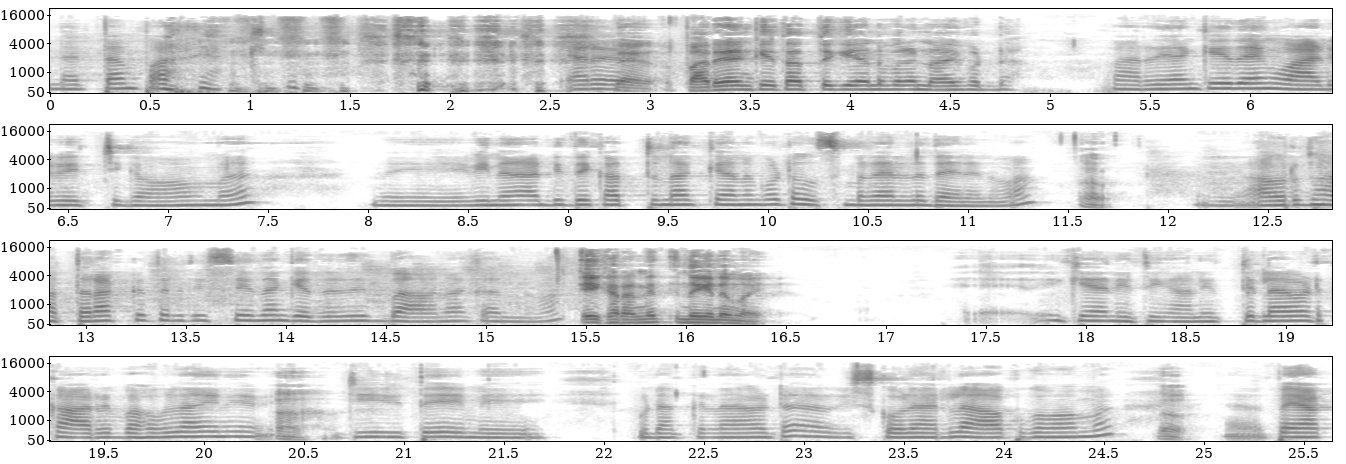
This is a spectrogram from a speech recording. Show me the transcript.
නැත්තම් පරයන්කේ. අර පරයන්කේ தත්ත්වය කියන්න බලන්න ආයෙ පොඩ්ඩක්. පරයන්කේ දැන් වාඩි වෙච්ච ගමම මේ විනාඩි දෙකක් තුනක් යනකොට හුස්ම රැල්ල දැනෙනවා. ඔව්. අවුරුදු 4ක් විතර තිස්සේ ඉඳන් ගෙදරදිත් භාවනා කරනවා. ඒ කරන්නේත් ඉඳගෙනමයි. ඒ කියන්නේ ඉතින් අනිත් වෙලාවට කාර්ය බහුලයිනේ ජීවිතේ මේ ගොඩක් වෙලාවට ඉස්කෝලේ ඇරලා ආපු ගමම පැයක්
